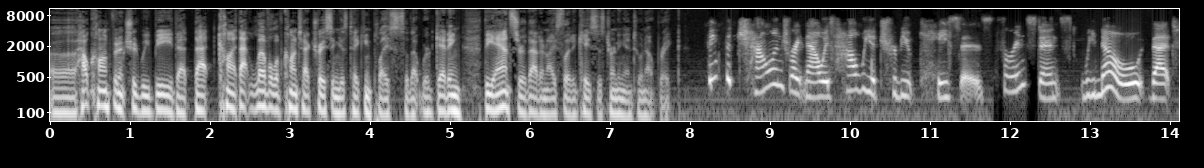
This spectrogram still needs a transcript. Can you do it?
Uh, how confident should we be that that, con- that level of contact tracing is taking place so that we're getting the answer that an isolated case is turning into an outbreak? I think the challenge right now is how we attribute cases. For instance, we know that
